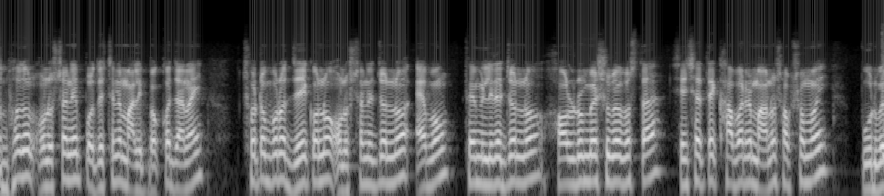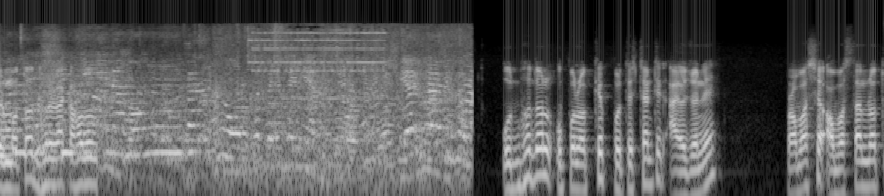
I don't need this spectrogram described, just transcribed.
উদ্বোধন অনুষ্ঠানে প্রতিষ্ঠানের মালিকপক্ষ জানায়, ছোট বড় যে কোনো অনুষ্ঠানের জন্য এবং ফ্যামিলিদের জন্য হল রুমের সুব্যবস্থা, সেই সাথে খাবারের মানও সবসময় পূর্বের মতো ধরে রাখা হবে। উদ্বোধন উপলক্ষে প্রতিষ্ঠানটির আয়োজনে প্রবাসে অবস্থানরত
